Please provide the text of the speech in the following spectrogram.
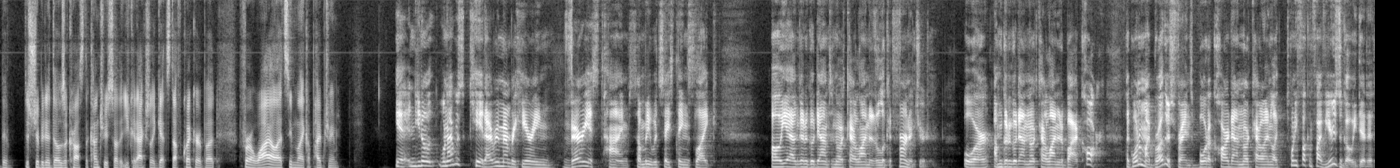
they've distributed those across the country so that you could actually get stuff quicker. But for a while, it seemed like a pipe dream. Yeah, and you know, when I was a kid, I remember hearing various times somebody would say things like, "Oh yeah, I'm going to go down to North Carolina to look at furniture," or "I'm going to go down to North Carolina to buy a car." Like one of my brother's friends bought a car down in North Carolina like 20 fucking 5 years ago he did it.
